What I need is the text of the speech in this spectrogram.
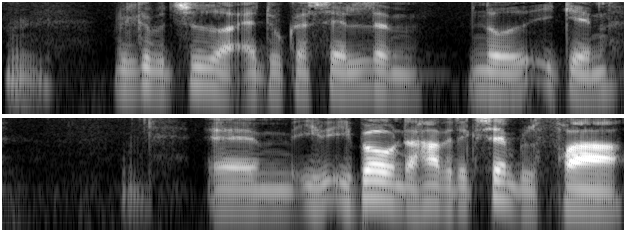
Mm. Hvilket betyder, at du kan sælge dem noget igen. Mm. Øhm, i, I bogen der har vi et eksempel fra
